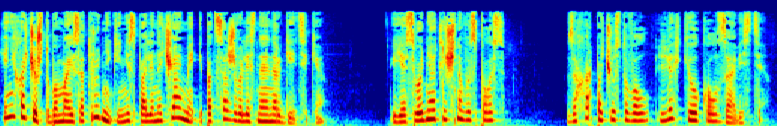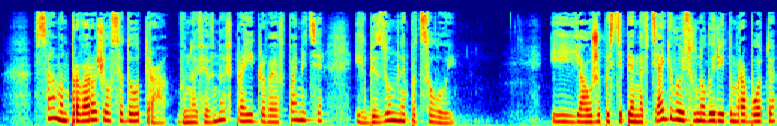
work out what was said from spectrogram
Я не хочу, чтобы мои сотрудники не спали ночами и подсаживались на энергетики. Я сегодня отлично выспалась. Захар почувствовал легкий укол зависти. Сам он проворочился до утра, вновь и вновь проигрывая в памяти их безумный поцелуй. И я уже постепенно втягиваюсь в новый ритм работы.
